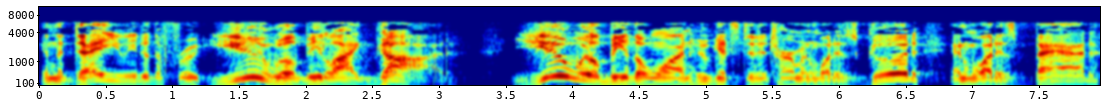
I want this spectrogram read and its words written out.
In the day you eat of the fruit, you will be like God. You will be the one who gets to determine what is good and what is bad.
